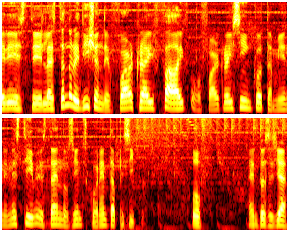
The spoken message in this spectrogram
este, la Standard Edition de Far Cry 5 o Far Cry 5 también en Steam está en 240 pesitos. Uf. Entonces ya,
